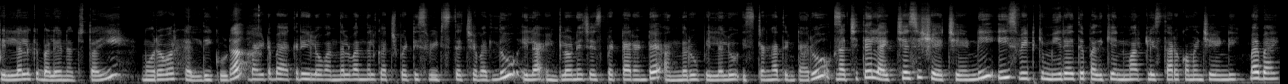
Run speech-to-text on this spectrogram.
పిల్లలకి భలే నచ్చుతాయి. మోరోవర్ హెల్దీ కూడా. బయట బేకరీలో వందలు వందలు ఖర్చు పెట్టి స్వీట్స్ తెచ్చే బదులు ఇలా ఇంట్లోనే చేసి పెట్టారంటే అందరూ పిల్లలు ఇష్టంగా తింటారు. నచ్చితే లైక్ చేసి షేర్ చేయండి. ఈ స్వీట్కి మీరైతే పదికి ఎన్ని మార్కులు ఇస్తారో కామెంట్ చేయండి. బాయ్ బాయ్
